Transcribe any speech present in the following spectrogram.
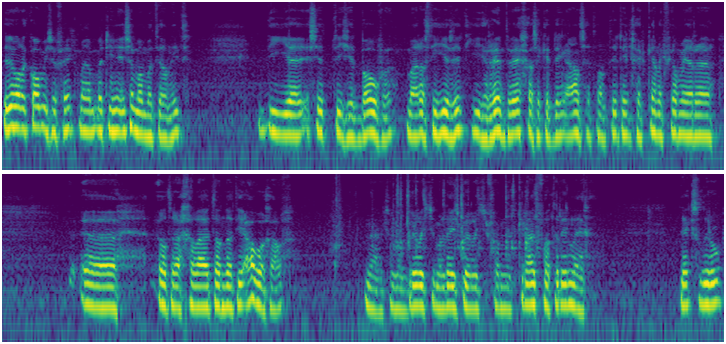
is wel een komisch effect, maar Martine is er momenteel niet. Die, uh, zit, die zit boven. Maar als die hier zit, die rent weg als ik het ding aanzet. Want dit ding geeft kennelijk veel meer uh, geluid dan dat die oude gaf. Nou, ik zal mijn brilletje, mijn leesbrilletje van het kruidvat erin leggen deksel erop.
